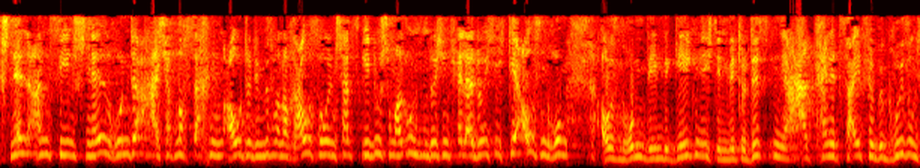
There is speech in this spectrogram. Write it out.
schnell anziehen, schnell runter, ah, ich habe noch Sachen im Auto, die müssen wir noch rausholen, Schatz, geh du schon mal unten durch den Keller durch, ich gehe außen rum. Außen rum, wem begegne ich? Den Methodisten, ja, keine Zeit für Begrüßung,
